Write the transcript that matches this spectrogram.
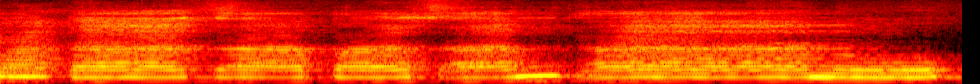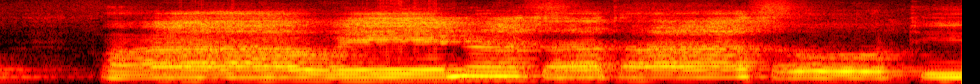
วตาสัพพสังฆานุ ทาโสทิ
